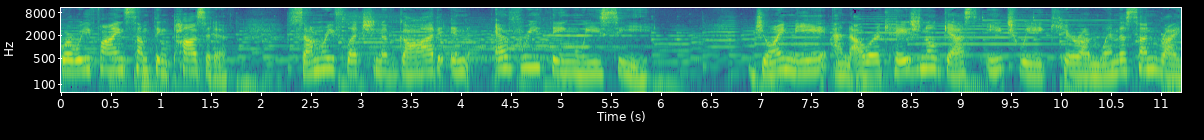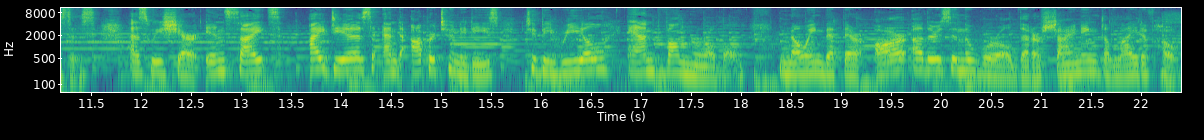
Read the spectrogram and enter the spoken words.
where we find something positive, some reflection of God in everything we see. Join me and our occasional guest each week here on When the Sun Rises as we share insights ideas, and opportunities to be real and vulnerable, knowing that there are others in the world that are shining the light of hope.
